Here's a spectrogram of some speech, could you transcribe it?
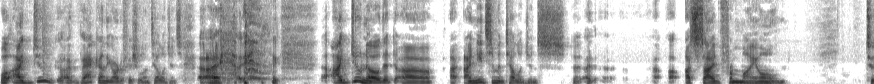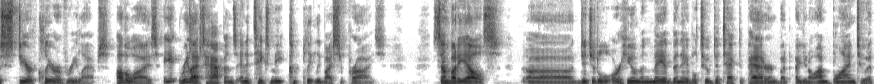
Well, I do uh, back on the artificial intelligence. I, I do know that uh, I, I, need some intelligence uh, uh, uh, aside from my own to steer clear of relapse. Otherwise, it, relapse happens and it takes me completely by surprise. Somebody else, uh, digital or human, may have been able to detect a pattern, but uh, you know I'm blind to it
